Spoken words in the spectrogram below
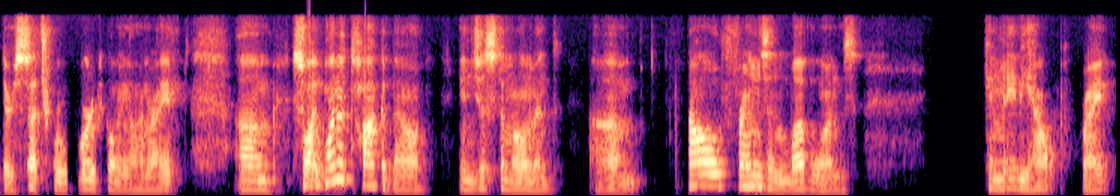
There's such rewards going on, right? Um, so I want to talk about in just a moment um, how friends and loved ones can maybe help, right?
